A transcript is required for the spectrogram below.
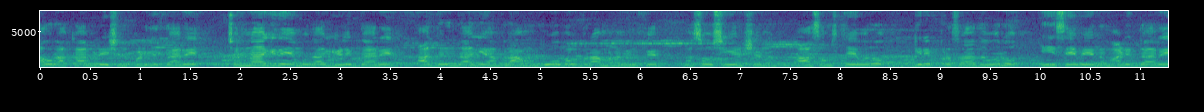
ಅವರು ಅಕಾಮಿಡೇಷನ್ ಪಡೆದಿದ್ದಾರೆ, ಚೆನ್ನಾಗಿದೆ ಎಂಬುದಾಗಿ ಹೇಳಿದ್ದಾರೆ. ಆದ್ದರಿಂದಾಗಿ ಆ ಬ್ರಾಹ್ಮ ಗ್ಲೋಬಲ್ ಬ್ರಾಹ್ಮಣ ವೆಲ್ಫೇರ್ ಅಸೋಸಿಯೇಷನ್ ಆ ಸಂಸ್ಥೆಯವರು, ಗಿರಿಪ್ರಸಾದ್ ಅವರು ಈ ಸೇವೆಯನ್ನು ಮಾಡಿದ್ದಾರೆ.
